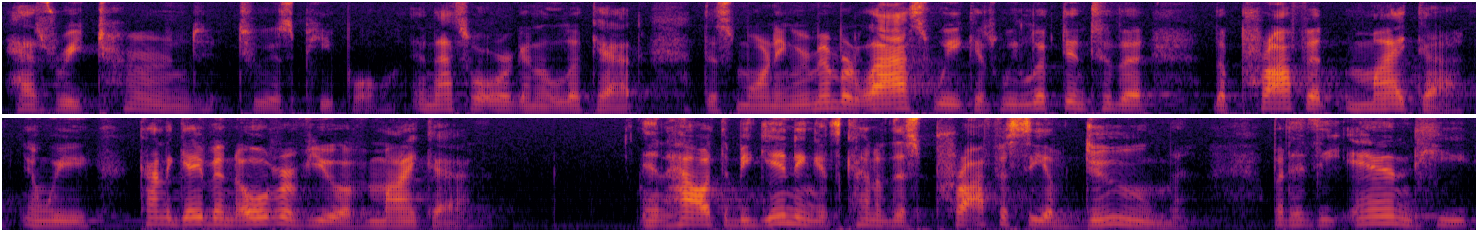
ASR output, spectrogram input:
has returned to his people. And that's what we're going to look at this morning. Remember last week as we looked into the, the prophet Micah, and we kind of gave an overview of Micah and how at the beginning it's kind of this prophecy of doom. But at the end, he,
